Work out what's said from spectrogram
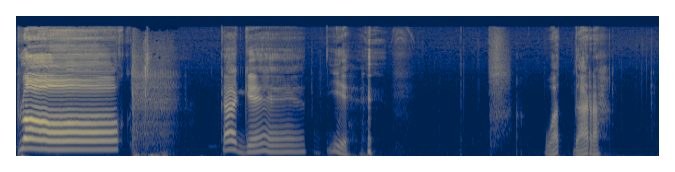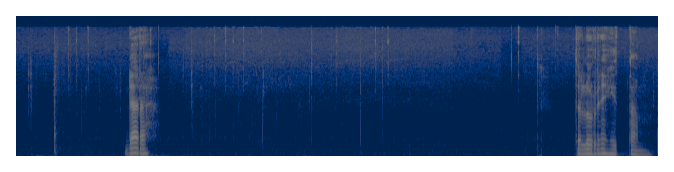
blok. Kaget. Iya. What? Darah. Darah. Telurnya hitam.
